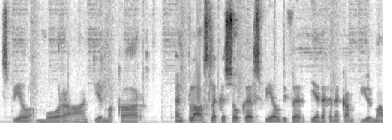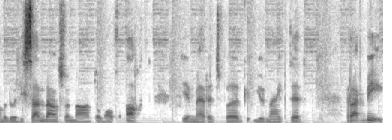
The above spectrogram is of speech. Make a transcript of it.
speel môre aand teen mekaar. In plaaslike sokker speel die verdedigende kampioen Mamelodi Sundowns vanaand om 08:30 teen Maritzburg United. Rugby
